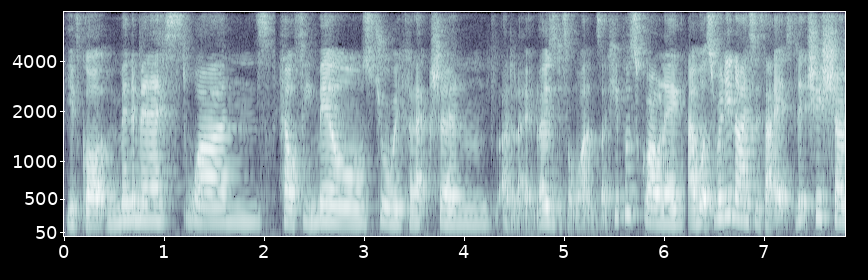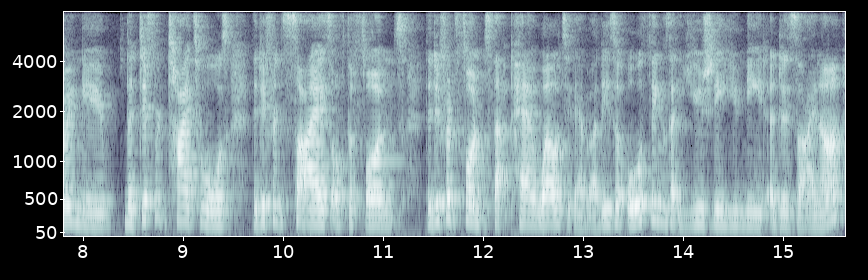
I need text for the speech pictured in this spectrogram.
you've got minimalist ones, healthy meals, jewelry collection, I don't know, loads of different ones. I keep on scrolling and what's really nice is that it's literally showing you the different titles, the different size of the fonts, the different fonts that pair well together. These are all things that usually you need a designer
